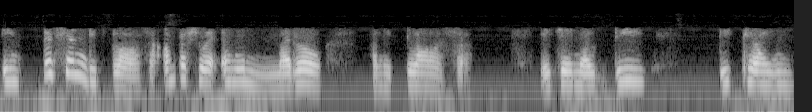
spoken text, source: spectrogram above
en tussen die plase, amper so in die middel van die plase, het jy nou die die klein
